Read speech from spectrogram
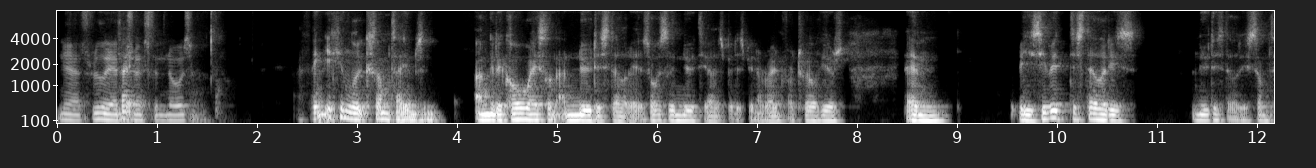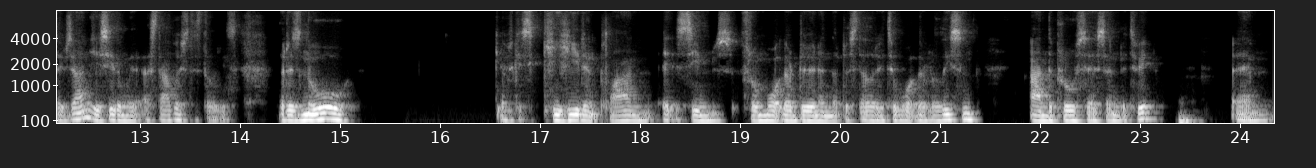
yeah, it's really interesting nose. I think you can look sometimes. I'm going to call Westland a new distillery. It's obviously new to us, but it's been around for 12 years. Um, you see with distilleries, new distilleries sometimes, and you see them with established distilleries, there is no coherent plan. It seems from what they're doing in their distillery to what they're releasing, and the process in between. Um,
